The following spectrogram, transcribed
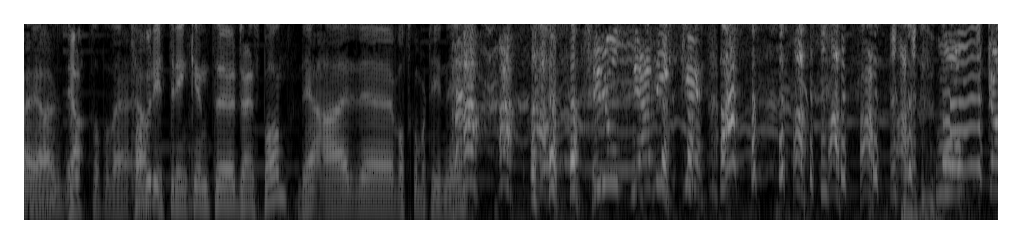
Jeg er opptatt av det. Ja. Favorittdrinken til James Bond? Det er øh, vodka martini. Trodde jeg det ikke! Vodka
